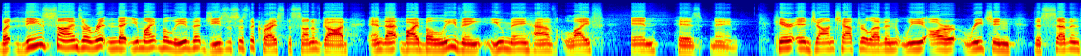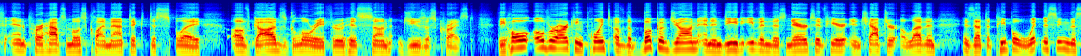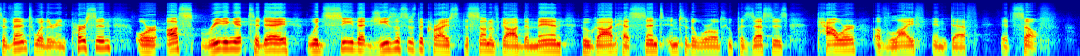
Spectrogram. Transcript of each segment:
But these signs are written that you might believe that Jesus is the Christ, the Son of God, and that by believing you may have life in his name. Here in John chapter 11, we are reaching the seventh and perhaps most climactic display of God's glory through his Son, Jesus Christ. The whole overarching point of the book of John, and indeed even this narrative here in chapter 11, is that the people witnessing this event, whether in person or us reading it today, would see that Jesus is the Christ, the Son of God, the man who God has sent into the world, who possesses power of life and death itself.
